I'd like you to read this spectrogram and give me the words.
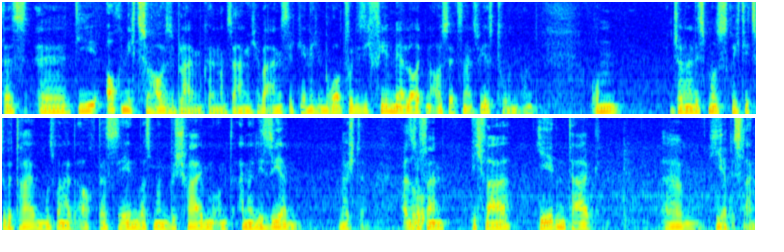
dass äh, die auch nicht zu Hause bleiben können und sagen, ich habe Angst, ich gehe nicht im Büro, obwohl die sich viel mehr Leuten aussetzen, als wir es tun. Und um Journalismus richtig zu betreiben, muss man halt auch das sehen, was man beschreiben und analysieren möchte. Also Insofern, ich war jeden Tag ähm, hier bislang.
